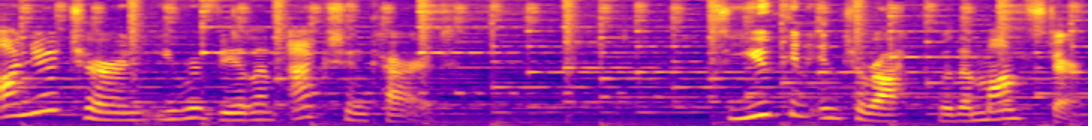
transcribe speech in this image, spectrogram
On your turn, you reveal an action card, so you can interact with a monster.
